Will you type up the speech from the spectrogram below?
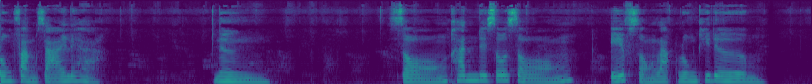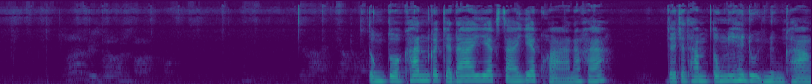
ลงฝั่งซ้ายเลยค่ะหนึ่งสองขั้นด้วยโซ่สอง F สองหลักลงที่เดิม ตรงตัวขั้นก็จะได้แยกซ้ายแยกขวานะคะ เดี๋ยวจะทำตรงนี้ให้ดูอีกหนึ่งครั้ง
